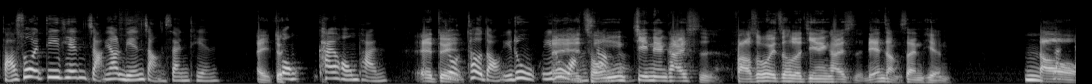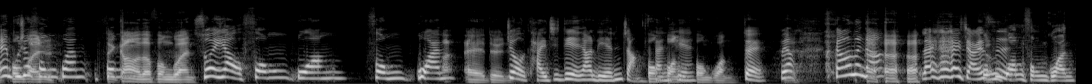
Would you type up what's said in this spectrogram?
法说会第一天涨要连涨三天。哎，对。开红盘。哎，对。就特懂一路一路往上。从今天开始，法说会之后的今天开始连涨三天。嗯。到哎，不就封关？对，刚好的封关。所以要风光。封关，哎，对，就台积电要连涨三天，封光，对，不要，刚刚那个，来来来讲一次，封光封关，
